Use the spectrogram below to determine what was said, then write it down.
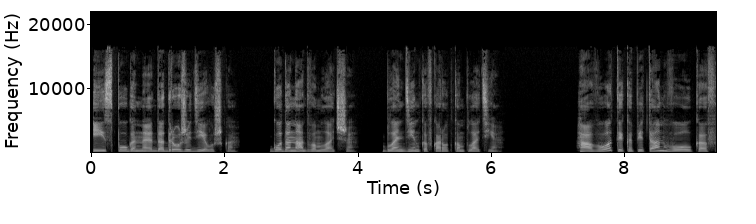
и испуганная до дрожи девушка, года на два младше, блондинка в коротком платье. «А вот и капитан Волков».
